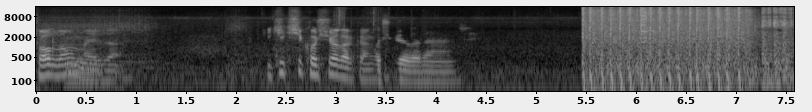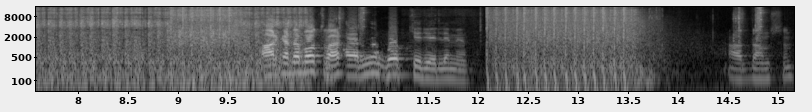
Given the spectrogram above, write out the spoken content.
Sol olma evde. İki kişi koşuyorlar kanka. Koşuyorlar ha. Arkada bot var. Ardından bot geliyor ellemiyorum. Adamsın.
